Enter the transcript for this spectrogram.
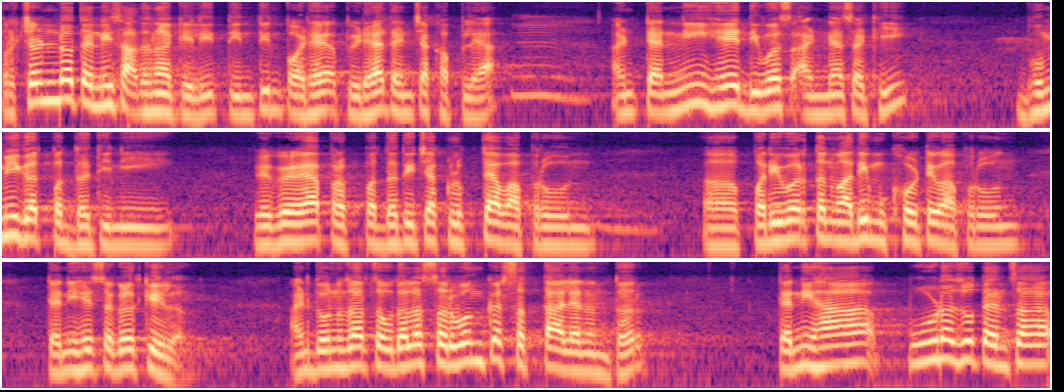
प्रचंड त्यांनी साधना केली. तीन तीन पढ्या पिढ्या त्यांच्या खपल्या. आणि त्यांनी हे दिवस आणण्यासाठी भूमिगत पद्धतीने वेगवेगळ्या प्र पद्धतीच्या क्लुप्त्या वापरून परिवर्तनवादी मुखवटे वापरून त्यांनी हे सगळं केलं. आणि दोन हजार चौदाला सर्वंकष सत्ता आल्यानंतर त्यांनी हा पूर्ण जो त्यांचा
